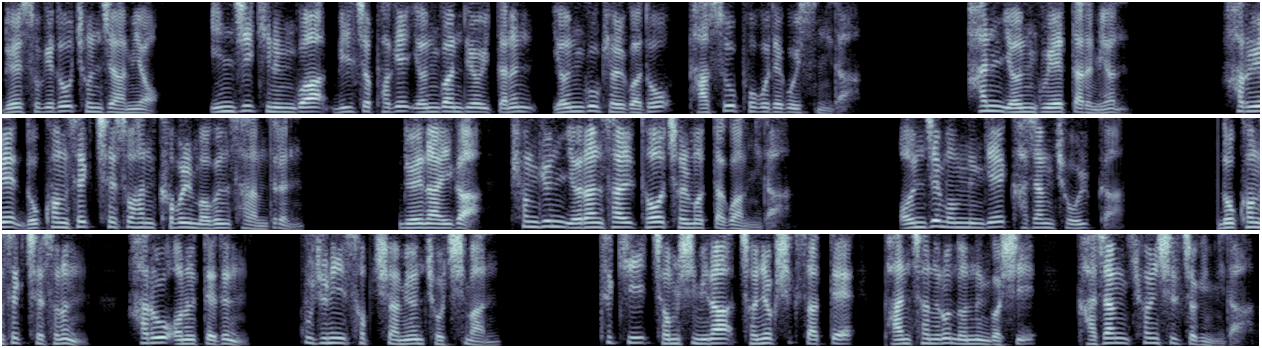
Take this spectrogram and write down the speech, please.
뇌 속에도 존재하며 인지 기능과 밀접하게 연관되어 있다는 연구 결과도 다수 보고되고 있습니다. 한 연구에 따르면 하루에 녹황색 채소 한 컵을 먹은 사람들은 뇌 나이가 평균 11살 더 젊었다고 합니다. 언제 먹는 게 가장 좋을까? 녹황색 채소는 하루 어느 때든 꾸준히 섭취하면 좋지만 특히 점심이나 저녁 식사 때 반찬으로 넣는 것이 가장 현실적입니다.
